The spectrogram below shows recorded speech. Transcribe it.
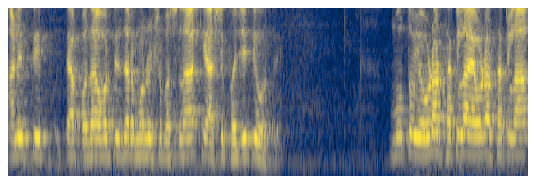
आणि ती त्या पदावरती जर मनुष्य बसला की अशी फजिती होते. मग तो एवढा थकला एवढा थकला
